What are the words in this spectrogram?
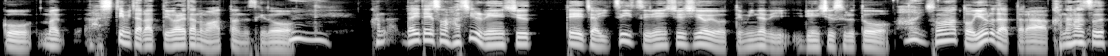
個、まあ、走ってみたらって言われたのもあったんですけど、うんうんかな大体その走る練習って、じゃあいついつ練習しようよってみんなで練習すると、はい。その後夜だったら必ず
